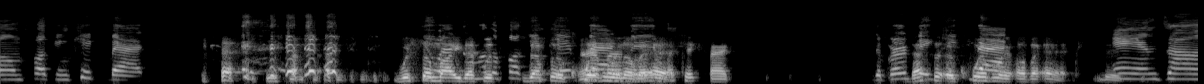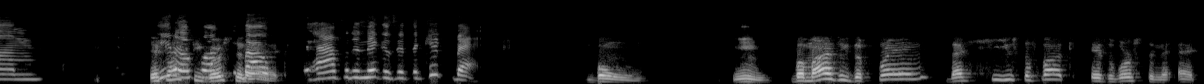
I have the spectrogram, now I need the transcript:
um fucking kickback. with somebody that's with, that's the kickback, equivalent of an ex. Kickback. The birthday That's the kickback, equivalent of an ex. bitch. and um, It's you know, actually worse than about ex. half of the niggas at the kickback. Boom. Mm. But mind you, the friend that he used to fuck is worse than the ex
